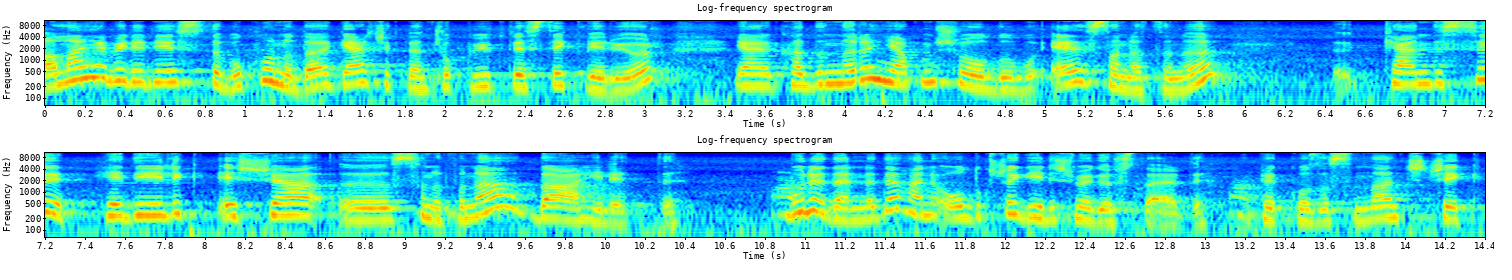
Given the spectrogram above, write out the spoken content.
Alanya Belediyesi de bu konuda gerçekten çok büyük destek veriyor. Yani kadınların yapmış olduğu bu el sanatını e, kendisi hediyelik eşya e, sınıfına dahil etti. Bu nedenle de hani oldukça gelişme gösterdi. İpek kozasından çiçek,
